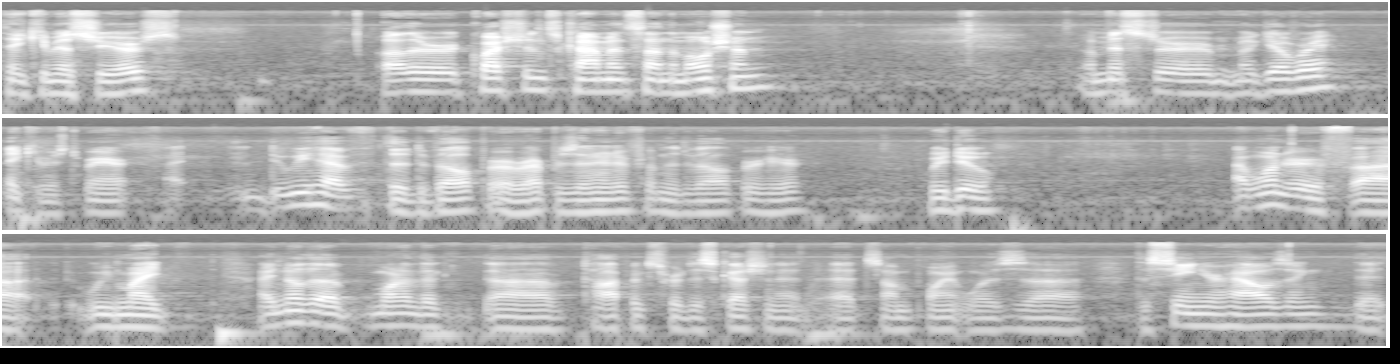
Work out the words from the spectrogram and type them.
Thank you, Mr. Yurs. Other questions, comments on the motion? Uh, Mr. McGilvray? Thank you, Mr. Mayor. I- Do we have the developer, a representative from the developer here? We do. I wonder if uh, we might, I know that one of the uh, topics for discussion at, at some point was uh, the senior housing, that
